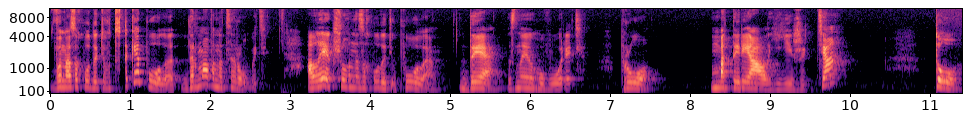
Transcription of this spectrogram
вона заходить от в таке поле, дарма вона це робить. Але якщо вона заходить у поле, де з нею говорять про матеріал її життя, то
